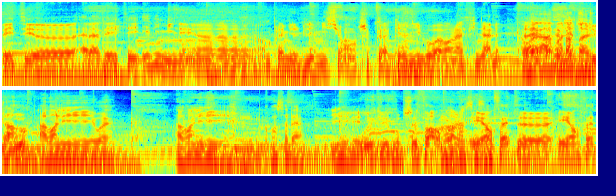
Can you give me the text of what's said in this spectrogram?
avait été, euh, elle avait été éliminée euh, en plein milieu de l'émission. Je sais plus à quel niveau avant la finale. Elle Ouais, avait pas avant fait les avant les. Ouais. Avant les. Comment ça s'appelle? Les, les- Oui, que les groupes se forment. Voilà, c'est et, ça. en fait, euh, et en fait,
